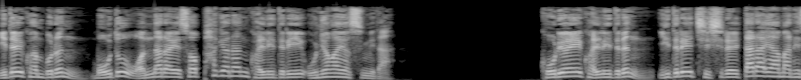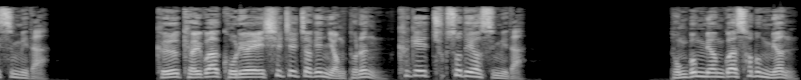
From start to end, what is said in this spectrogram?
이들 관부는 모두 원나라에서 파견한 관리들이 운영하였습니다. 고려의 관리들은 이들의 지시를 따라야만 했습니다. 그 결과 고려의 실질적인 영토는 크게 축소되었습니다. 동북면과 서북면,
